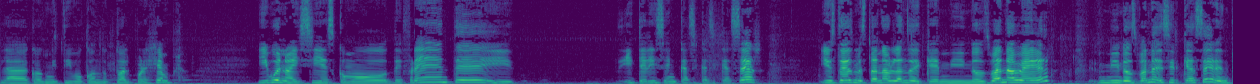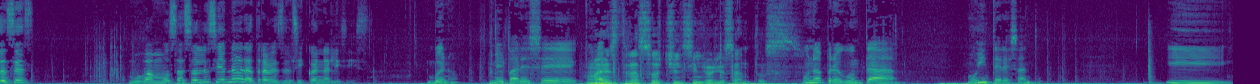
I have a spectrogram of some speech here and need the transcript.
la cognitivo-conductual, por ejemplo. Y bueno, ahí sí es como de frente y y te dicen casi casi qué hacer. Y ustedes me están hablando de que ni nos van a ver, ni nos van a decir qué hacer. Entonces, ¿cómo vamos a solucionar a través del psicoanálisis? Bueno, me parece... Maestra Xochitl Silverio Santos. Una pregunta muy interesante. Y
